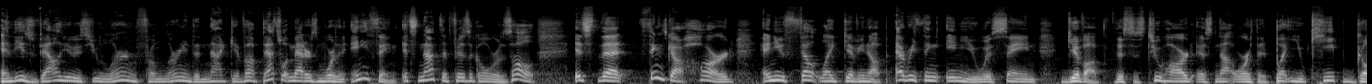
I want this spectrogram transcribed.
And these values you learn from learning to not give up, that's what matters more than anything. It's not the physical result, it's that things got hard and you felt like giving up. Everything in you was saying, give up. This is too hard. It's not worth it. But you keep going.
